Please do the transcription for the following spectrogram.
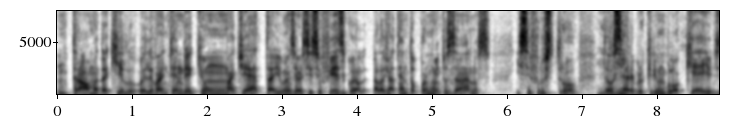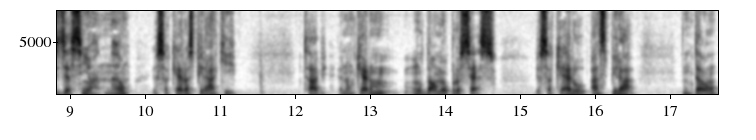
um trauma daquilo. Ou ele vai entender que uma dieta e um exercício físico, ela, ela já tentou por muitos anos e se frustrou. Então o Uhum. cérebro cria um bloqueio de dizer assim, ó, não, eu só quero aspirar aqui, sabe? Eu não quero mudar o meu processo. Eu só quero aspirar. Então,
